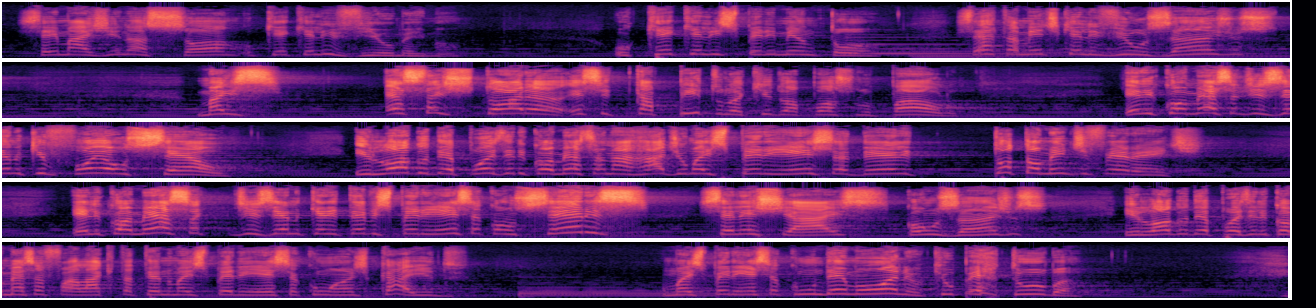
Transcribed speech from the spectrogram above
Você imagina só o que que ele viu, meu irmão. O que que ele experimentou? Certamente que ele viu os anjos. Mas essa história, esse capítulo aqui do apóstolo Paulo, ele começa dizendo que foi ao céu. E logo depois ele começa a narrar de uma experiência dele totalmente diferente. Ele começa dizendo que ele teve experiência com seres celestiais, com os anjos, e logo depois ele começa a falar que está tendo uma experiência com um anjo caído. Uma experiência com um demônio que o perturba.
